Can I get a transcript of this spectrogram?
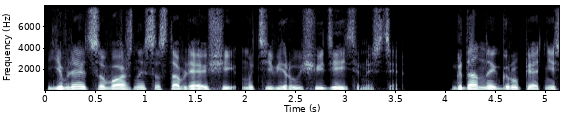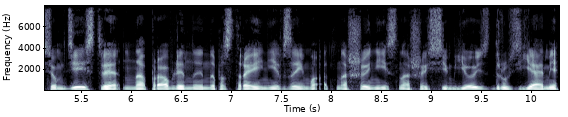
являются важной составляющей мотивирующей деятельности. К данной группе отнесем действия, направленные на построение взаимоотношений с нашей семьей, с друзьями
